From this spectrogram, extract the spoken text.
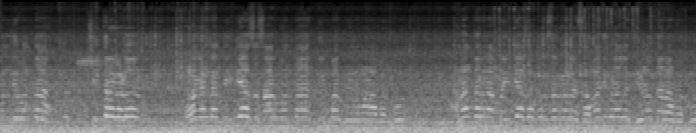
ಹೊಂದಿರುವಂಥ ಚಿತ್ರಗಳು ಒಳಗೊಂಡಂಥ ಇತಿಹಾಸ ಸಾರುವಂಥ ಥೀಮ್ ಪಾರ್ಕ್ ನಿರ್ಮಾಣ ಆಗಬೇಕು. ಅನಂತರ ನಮ್ಮ ಇತಿಹಾಸ ಪುರುಷರುಗಳ ಸಮಾಧಿಗಳೆಲ್ಲ ಜೀರ್ಣೋದ್ಧಾರ ಆಗಬೇಕು.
